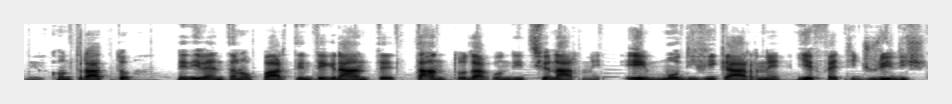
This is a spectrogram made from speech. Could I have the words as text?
nel contratto, ne diventano parte integrante, tanto da condizionarne e modificarne gli effetti giuridici.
